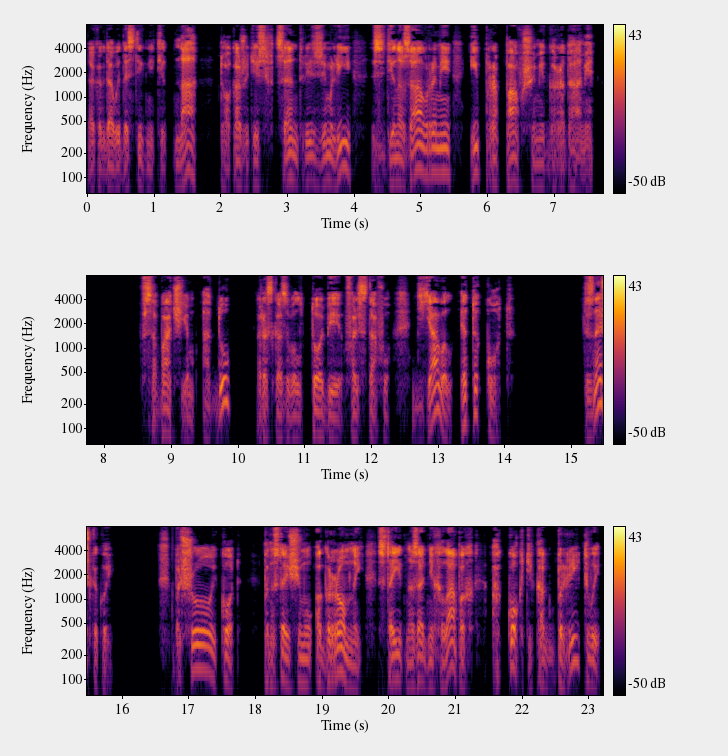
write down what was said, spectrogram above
А когда вы достигнете дна, то окажетесь в центре Земли с динозаврами и пропавшими городами. В собачьем аду, — рассказывал Тоби Фальстафу, — дьявол — это кот. Ты знаешь, какой? Большой кот, по-настоящему огромный, стоит на задних лапах, а когти, как бритвы.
